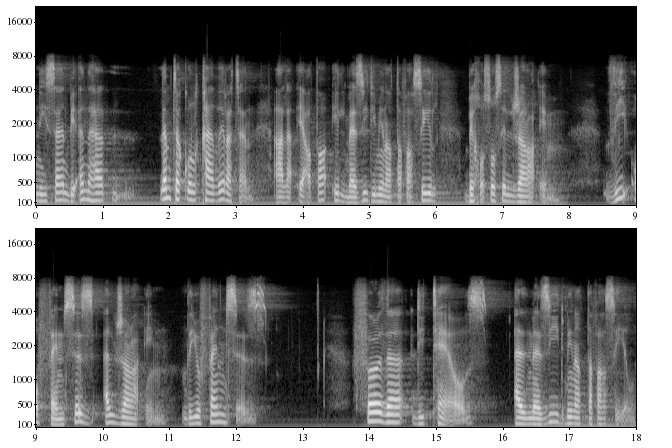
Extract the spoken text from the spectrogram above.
نيسان بأنها لم تكن قادرة على إعطاء المزيد من التفاصيل بخصوص الجرائم the offenses الجرائم the offenses further details المزيد من التفاصيل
